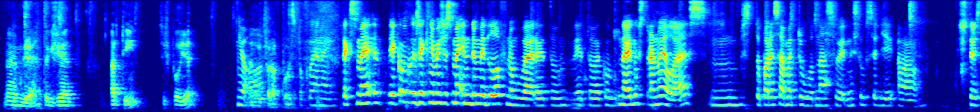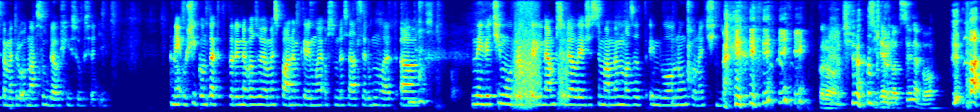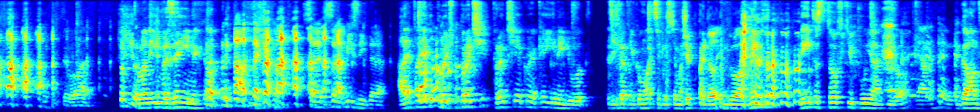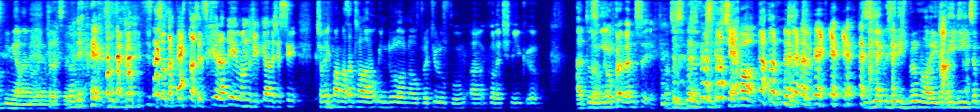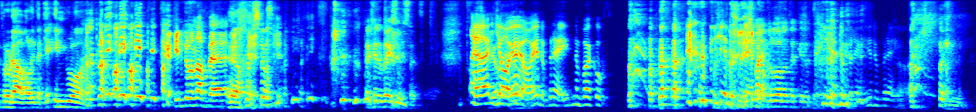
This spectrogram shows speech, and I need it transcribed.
nevím kde, takže Arty, jsi v pohodě? Jo. Spokojený. Tak jsme, jako řekněme, že jsme in the middle of nowhere. Je to, je to jako, na jednu stranu je les, mm, 150 metrů od nás jsou jedni sousedi a 400 metrů od nás jsou další sousedi. Nejúžší kontakt tady navazujeme s pánem, který mu je 87 let a největší moudro, který nám předal, je, že si máme mazat indulovnou koneční. Proč? Přijde v noci nebo? Ty vole. Tohle není mrzení, Michal. No, tak jako se, to se nabízí teda. Ale fakt jako proč, proč, proč jako jaký jiný důvod říkat někomu, ať si prostě maže prdel indula. Není to, není to z toho vtipu nějakýho Já nevím. galantním Jelenovi nebo co. No, děkuji. Jsou takový, jsou takový statický rady. On říkal, že si člověk má mazat hlavu indulonou proti lupům a konečník eh, Ale to pro, zní, pro prevenci. no to, zní, to, Čeho? to zní jako, že když byl mladý, tak jediný, co prodávali, tak je indulon. Indul na B. Jo. Takže dobrý soused. Jo, jo, jo, jo. jo, je dobrý. Nebo jako... je Když dobrý. má Indulono, tak je dobrý. Je dobrý, je dobrý.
